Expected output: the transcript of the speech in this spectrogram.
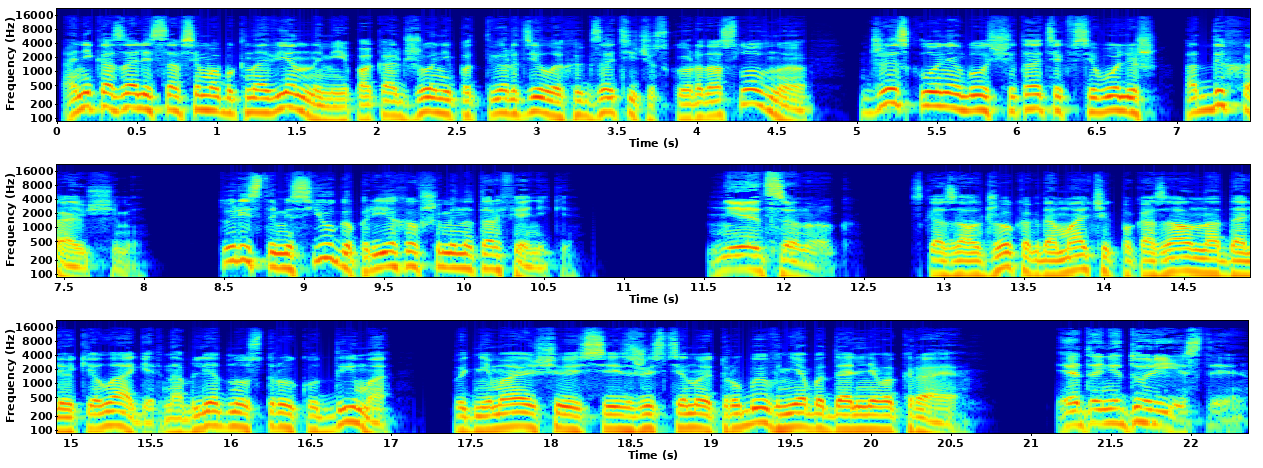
Они казались совсем обыкновенными, и пока Джо не подтвердил их экзотическую родословную, Джей склонен был считать их всего лишь отдыхающими, туристами с юга, приехавшими на торфяники. «Нет, сынок», — сказал Джо, когда мальчик показал на далекий лагерь, на бледную струйку дыма, поднимающуюся из жестяной трубы в небо дальнего края. «Это не туристы.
